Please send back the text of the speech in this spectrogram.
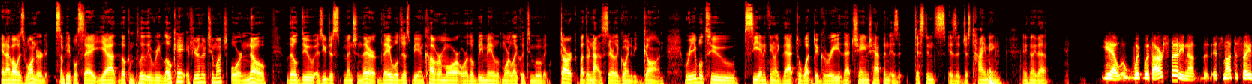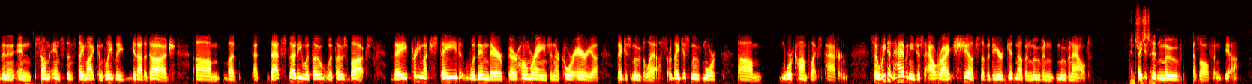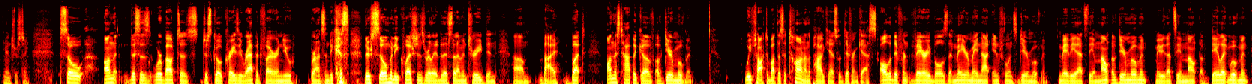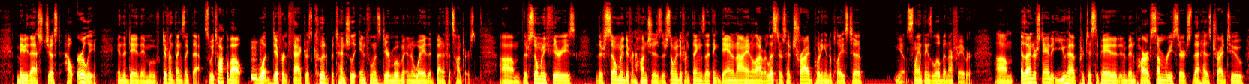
And I've always wondered. Some people say, yeah, they'll completely relocate if you're in there too much, or no, they'll do as you just mentioned there. They will just be in cover more, or they'll be more likely to move at dark, but they're not necessarily going to be gone. Were you able to see anything like that? To what degree that change happened? Is it distance? Is it just timing? Anything like that? Yeah, with, with our study, now it's not to say that in, in some instance they might completely get out of dodge, um, but at that study with with those bucks, they pretty much stayed within their, their home range and their core area. They just moved less, or they just moved more um, more complex pattern. So we didn't have any just outright shifts of a deer getting up and moving moving out. They just didn't move as often. Yeah. Interesting. So on the, this is we're about to just go crazy rapid fire on you, Bronson, because there's so many questions related to this that I'm intrigued in um, by. But on this topic of of deer movement, we've talked about this a ton on the podcast with different guests. All the different variables that may or may not influence deer movement. Maybe that's the amount of deer movement. Maybe that's the amount of daylight movement. Maybe that's just how early in the day they move. Different things like that. So we talk about what different factors could potentially influence deer movement in a way that benefits hunters. Um, there's so many theories. There's so many different hunches. There's so many different things that I think Dan and I and a lot of our listeners have tried putting into place to you know slant things a little bit in our favor. Um, as I understand it, you have participated and been part of some research that has tried to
